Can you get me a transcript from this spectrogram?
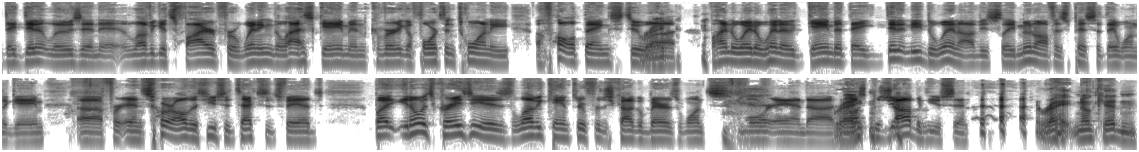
they didn't lose and uh, Lovie gets fired for winning the last game and converting a fourth and 20 of all things to Right. uh find a way to win a game that they didn't need to win obviously. Munaf is pissed that they won the game uh for and so are all the Houston Texans fans but you know what's crazy is Lovie came through for the Chicago Bears once more and uh Right. lost his job in Houston. Right, no kidding.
